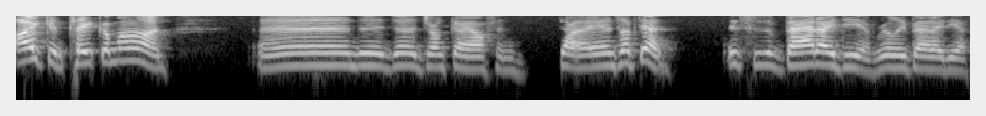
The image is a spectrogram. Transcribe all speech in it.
I can take them on. And the, the drunk guy often die, ends up dead. This is a bad idea, really bad idea.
